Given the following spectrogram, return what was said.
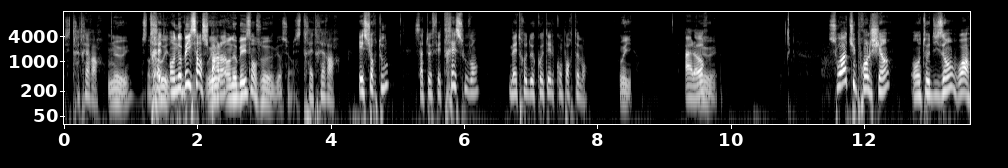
c'est très très rare. Oui, oui. Ah. En obéissance, je parle. hein. En obéissance, oui, bien sûr. C'est très très rare. Et surtout, ça te fait très souvent mettre de côté le comportement. Oui. Alors, Oui, oui. soit tu prends le chien en te disant, Waouh,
